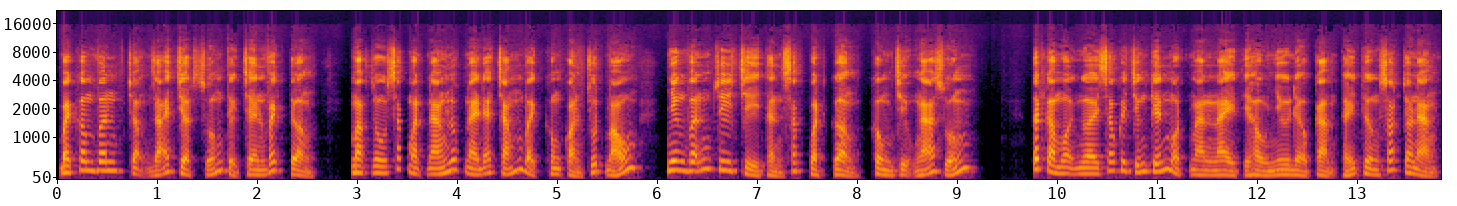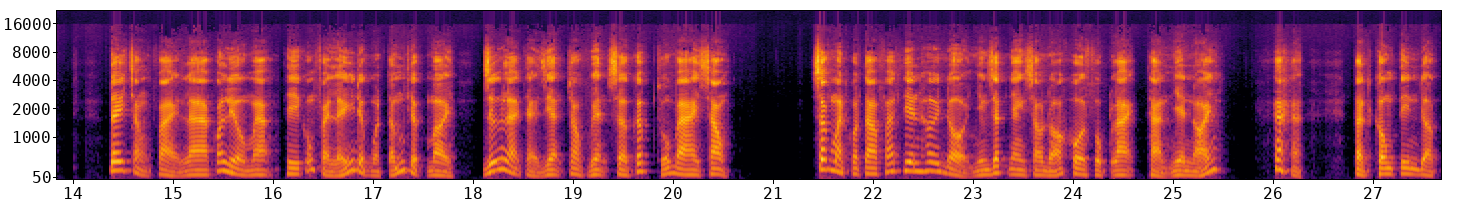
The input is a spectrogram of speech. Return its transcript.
Bạch Khâm Vân chậm rãi trượt xuống từ trên vách tường. Mặc dù sắc mặt nàng lúc này đã trắng bệch không còn chút máu, nhưng vẫn duy trì thần sắc quật cường, không chịu ngã xuống. Tất cả mọi người sau khi chứng kiến một màn này thì hầu như đều cảm thấy thương xót cho nàng. Đây chẳng phải là có liều mạng thì cũng phải lấy được một tấm thiệp mời, giữ lại thể diện cho học viện sơ cấp số 3 hay sao? Sắc mặt của Tào Phát Thiên hơi đổi nhưng rất nhanh sau đó khôi phục lại, thản nhiên nói. Thật không tin được,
